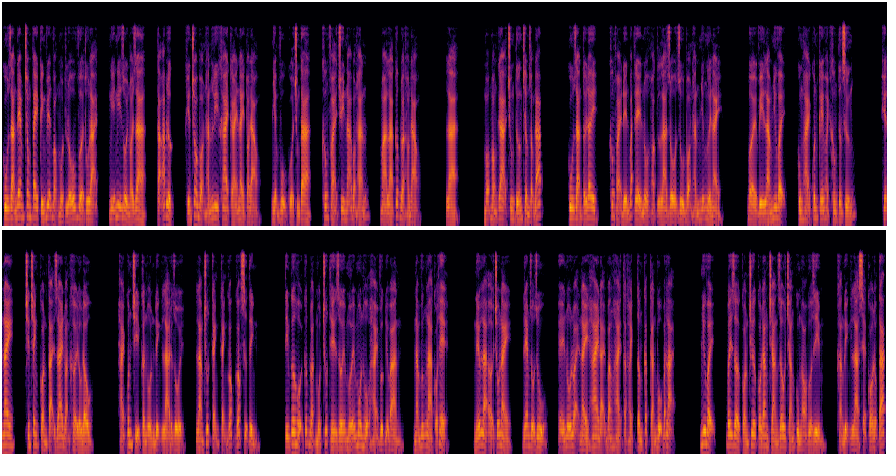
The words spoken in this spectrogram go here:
Cụ dàn đem trong tay kính viễn vọng một lỗ vừa thu lại, nghĩ nghĩ rồi nói ra, tạo áp lực, khiến cho bọn hắn ly khai cái này tòa đảo, nhiệm vụ của chúng ta không phải truy nã bọn hắn, mà là cướp đoạt hòn đảo. Là. Mọi mỏng gạ trung tướng trầm giọng đáp, cụ dàn tới đây, không phải đến bắt hệ nổ hoặc là rộ dụ bọn hắn những người này. Bởi vì làm như vậy cùng hải quân kế hoạch không tương xứng. Hiện nay, chiến tranh còn tại giai đoạn khởi đầu đâu. Hải quân chỉ cần ổn định là được rồi, làm chút cạnh cạnh góc góc sự tình. Tìm cơ hội cướp đoạt một chút thế giới mới môn hộ hải vực địa bàn, nắm vững là có thể. Nếu là ở chỗ này, đem rộ rủ hệ nỗ loại này hai đại băng hải tặc hạch tâm các cán bộ bắt lại. Như vậy, bây giờ còn chưa có đăng tràng dâu trắng cùng họ vừa dìm, khẳng định là sẽ có động tác.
